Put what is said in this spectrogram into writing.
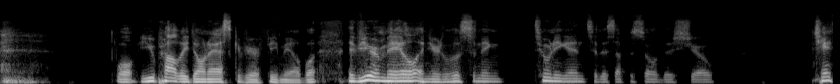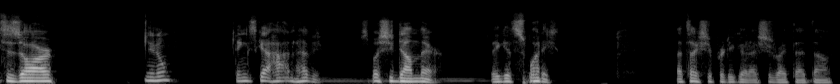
well, you probably don't ask if you're a female, but if you're a male and you're listening, tuning in to this episode, this show, chances are, you know, things get hot and heavy, especially down there. They get sweaty. That's actually pretty good. I should write that down.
